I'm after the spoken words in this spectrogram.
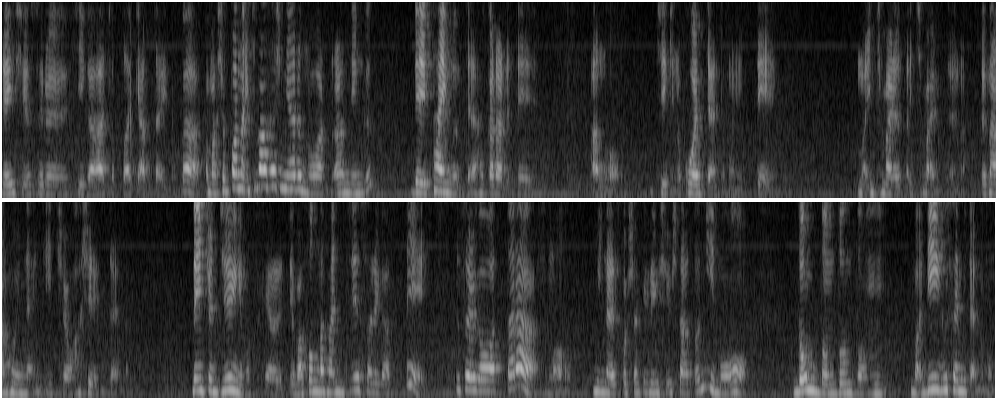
練習する日がちょっとだけあったりとか、まあ、初っ端の一番最初にやるのはランニング。でタイムみたいなの測られてあの地域の公園みたいなところに行って、まあ、1マイルだったら1マイルみたいな。で何分以内に一応走れみたいな。で一応順位もつけられて、まあ、そんな感じでそれがあってでそれが終わったらそのみんなで少しだけ練習した後にもうどんどんどんどん、まあ、リーグ戦みたいなもん。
